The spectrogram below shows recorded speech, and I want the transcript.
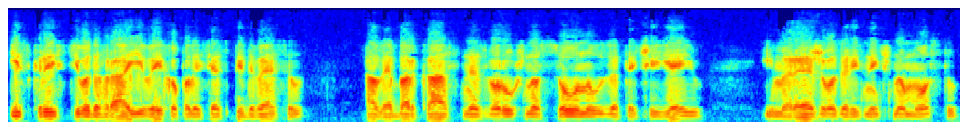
іскристі водограї вихопилися з-під весел, але Баркас незворушно сунув за течією, і мережево залізничного мосту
